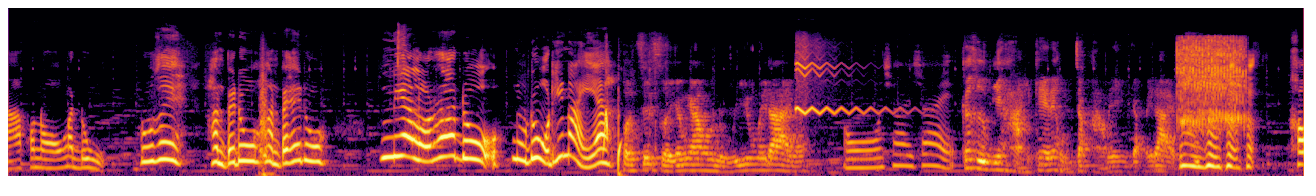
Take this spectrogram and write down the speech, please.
นะเพราะน้องอะดุดูสิหันไปดูหันไปให้ดู เนี่ยเหรอน่าดุหนูดุที่ไหนอะคนสวยๆงามๆของหนูยุ่งไม่ได้นะ โอ้ใช่ใช่ก็คือมีหางแค่นี้ผมจับหางเองจับไม่ได้ เขา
